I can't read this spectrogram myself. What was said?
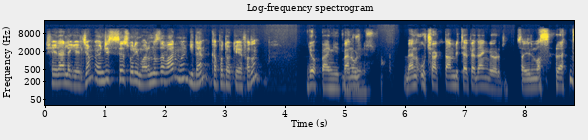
şeylerle geleceğim. Önce size sorayım. Aranızda var mı giden Kapadokya'ya falan? Yok ben gitmedim Ben- henüz. Ben uçaktan bir tepeden gördüm. Sayılmaz herhalde.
